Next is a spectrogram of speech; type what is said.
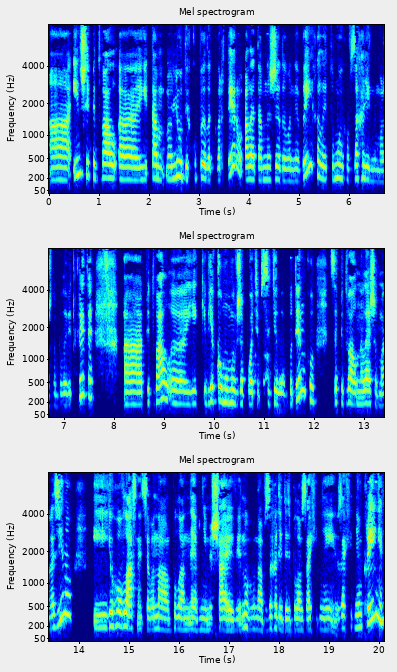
А інший підвал там люди купили квартиру, але там не жили. Вони виїхали, тому його взагалі не можна було відкрити. А підвал, е, в якому ми вже потім сиділи в будинку, це підвал належав магазину. І його власниця вона була не в Німішаєві, ну вона взагалі десь була в західній в західній Україні, і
